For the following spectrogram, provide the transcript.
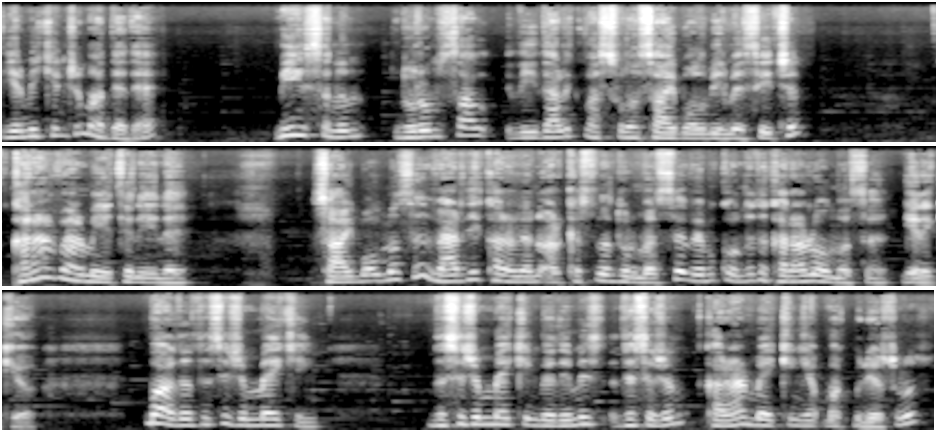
22. maddede bir insanın durumsal liderlik vasfına sahip olabilmesi için karar verme yeteneğine sahip olması, verdiği kararların arkasında durması ve bu konuda da kararlı olması gerekiyor. Bu arada decision making, decision making dediğimiz decision, karar making yapmak biliyorsunuz.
